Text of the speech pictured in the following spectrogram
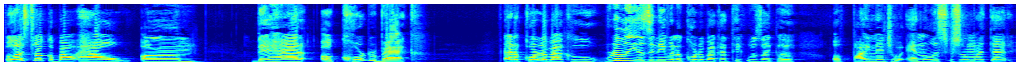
but let's talk about how um they had a quarterback, had a quarterback who really isn't even a quarterback. I think it was like a a financial analyst or something like that.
